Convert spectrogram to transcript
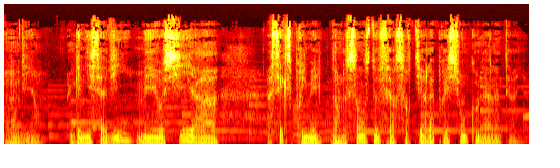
comment dire à gagner sa vie, mais aussi à, à s'exprimer dans le sens de faire sortir la pression qu'on a à l'intérieur.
